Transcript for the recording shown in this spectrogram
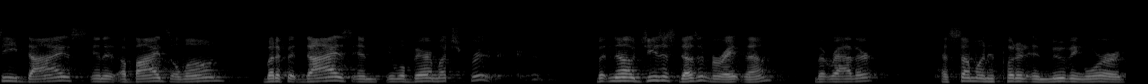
seed dies and it abides alone, but if it dies and it will bear much fruit? But no, Jesus doesn't berate them, but rather, as someone who put it in moving words,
